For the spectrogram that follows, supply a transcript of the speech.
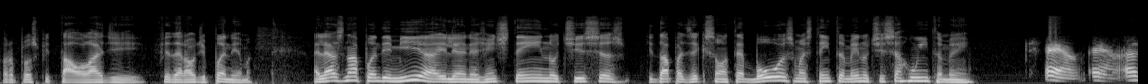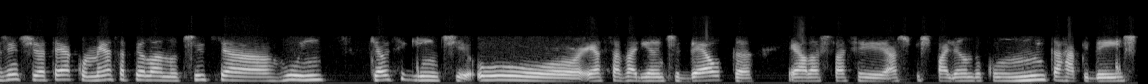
para o hospital lá de Federal de Ipanema. Aliás, na pandemia, Eliane, a gente tem notícias que dá para dizer que são até boas, mas tem também notícia ruim também. É, é. A gente até começa pela notícia ruim, que é o seguinte, o, essa variante Delta, ela está se espalhando com muita rapidez,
